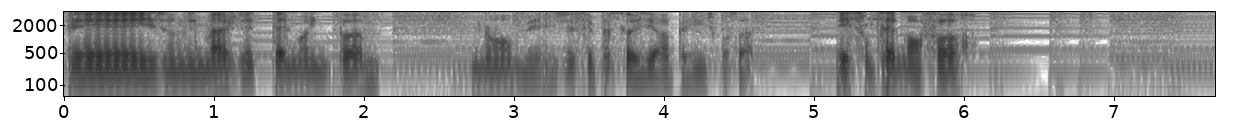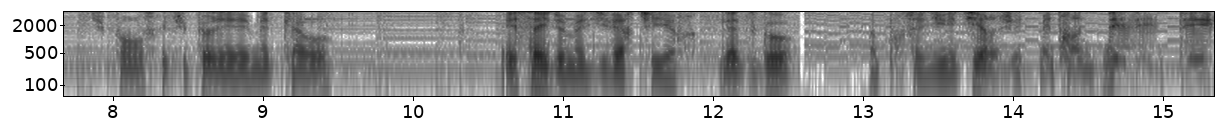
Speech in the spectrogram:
Et ils ont l'image d'être tellement une pomme. Non, mais je sais pas ce que ça veut dire Lynx pour ça. Et ils sont tellement forts. Tu penses que tu peux les mettre KO Essaye de me divertir. Let's go. Ah, pour te divertir, je vais te mettre un DDT.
